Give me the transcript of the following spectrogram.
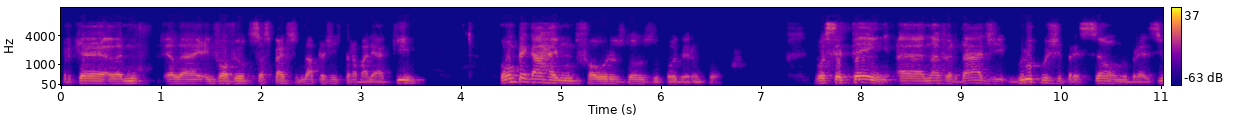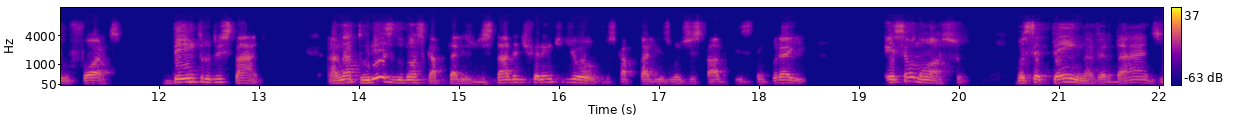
porque ela, é ela envolve outros aspectos que não dá para a gente trabalhar aqui, vamos pegar Raimundo Faoro, os donos do poder, um pouco. Você tem, ah, na verdade, grupos de pressão no Brasil fortes dentro do Estado. A natureza do nosso capitalismo de Estado é diferente de outros capitalismos de Estado que existem por aí. Esse é o nosso. Você tem, na verdade,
